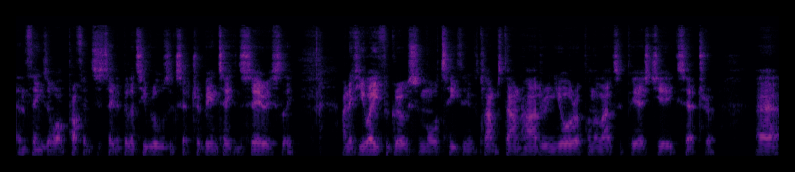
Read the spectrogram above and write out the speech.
and things well, profit and sustainability rules, etc., being taken seriously, and if UEFA grows some more teeth and clamps down harder in Europe on the likes of PSG, etc., uh,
